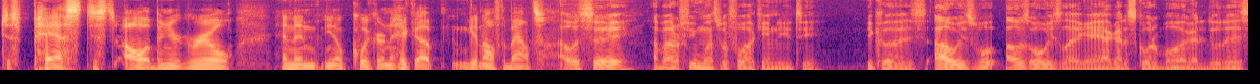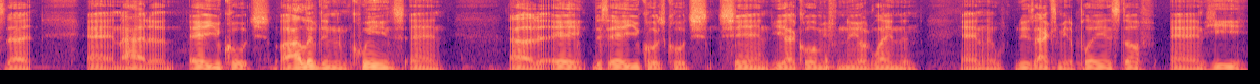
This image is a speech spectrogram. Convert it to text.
just pest, just all up in your grill, and then you know, quicker than a hiccup, getting off the bounce. I would say about a few months before I came to UT, because I always I was always like, hey, I got to score the ball, I got to do this, that, and I had a AAU coach. I lived in Queens, and uh, the A, this AAU coach, Coach Shan, he had called me from New York Lightning, and he was asking me to play and stuff, and he.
